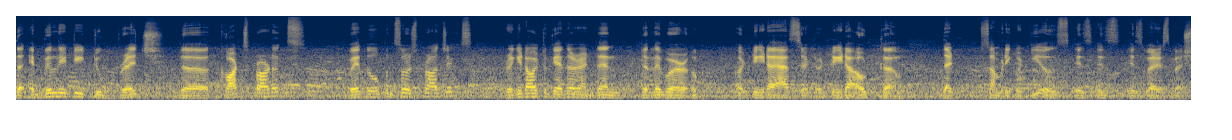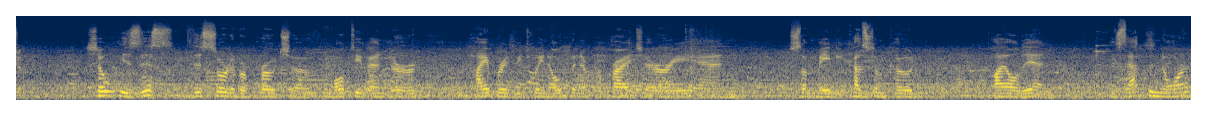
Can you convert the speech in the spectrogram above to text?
the ability to bridge the COTS products with open source projects bring it all together and then deliver a, a data asset or data outcome that somebody could use is, is, is very special. So is this this sort of approach of multi-vendor, hybrid between open and proprietary and some maybe custom code piled in, is that the norm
